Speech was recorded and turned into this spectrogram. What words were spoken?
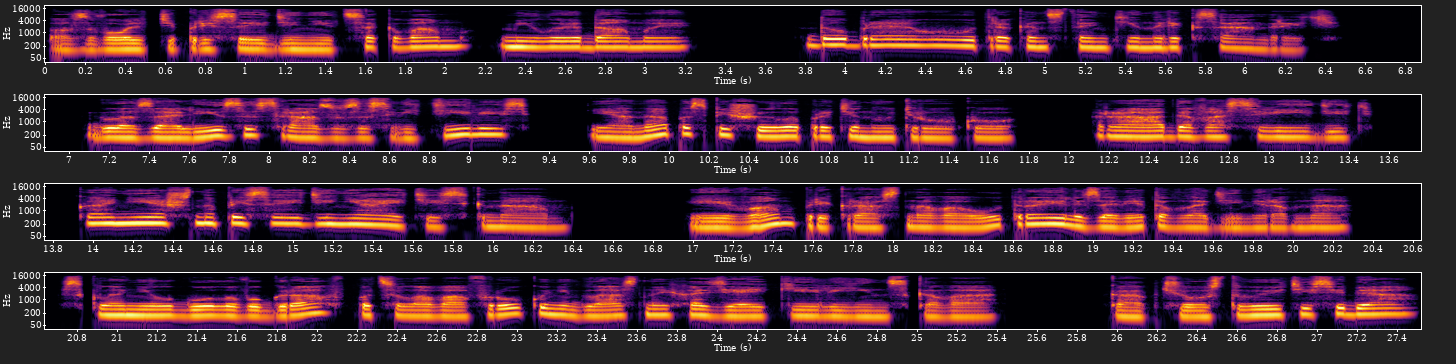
Позвольте присоединиться к вам, милые дамы. Доброе утро, Константин Александрович. Глаза Лизы сразу засветились, и она поспешила протянуть руку. Рада вас видеть. Конечно, присоединяйтесь к нам. И вам прекрасного утра, Елизавета Владимировна. Склонил голову граф, поцеловав руку негласной хозяйки Ильинского. Как чувствуете себя?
